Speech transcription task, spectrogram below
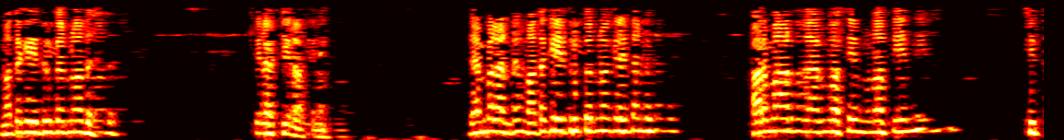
මතක ඉතුරු කරනවද කියලා කියනවා කෙනෙක්. දැන් බලන්න මතකේ ඉතුරු කරනවා කියලා හිතන්න. පරමාර්ථ ධර්ම වශයෙන් මොනවද තියෙන්නේ? චිත්ත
